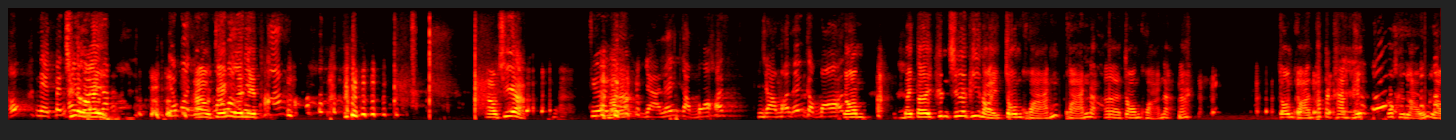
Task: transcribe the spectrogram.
เอ้าเน็ตเป็นชื่ออะไรนเดี๋ยวก่อนอ้าวเจ๊งเลยเน็ตค้างเอาเชี่ยเชื่อมาอย่าแล้วอย่าเล่นกับบอส อย่ามาเล่นกับบอสจอมใบเตยขึ้นชื่อพี่หน่อย จอมขวานขวานอะเออจอมขวานอะนะจอมขวานพัตตาคารเพชรก็คือเหลาเหลา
